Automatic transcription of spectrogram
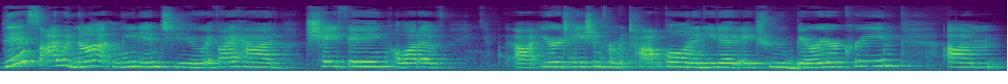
This I would not lean into if I had chafing, a lot of uh, irritation from a topical and I needed a true barrier cream. Um,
